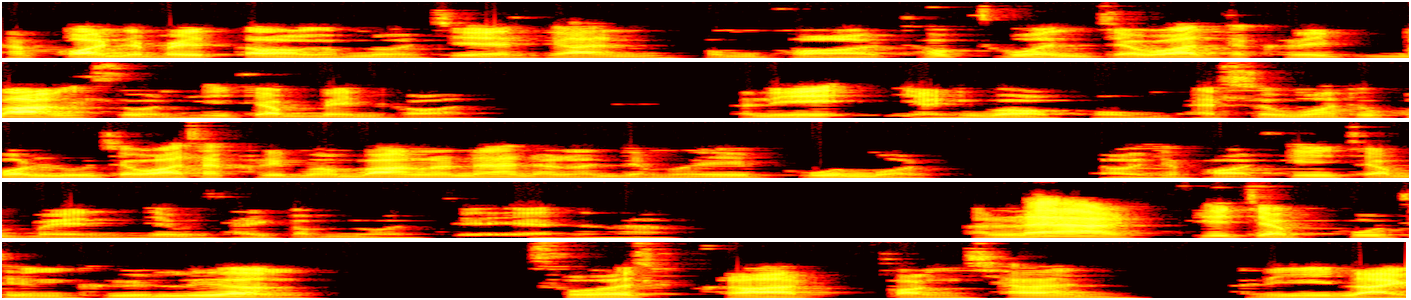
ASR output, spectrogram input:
ครับก่อนจะไปต่อกับ Node.js กัน ผมขอทบทวน JavaScript บางส่วนที่จำเป็นก่อน อันนี้อย่างที่บอกผมแอดซูมว่าทุกคนรู้ JavaScript มาบ้างแล้วนะ ดังนั้นจะไม่พูดหมด เอาเฉพาะที่จำเป็นที่จะไปใช้กับ Node.js นะครับ อันแรกที่จะพูดถึงคือเรื่อง first class function อันนี้หลาย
